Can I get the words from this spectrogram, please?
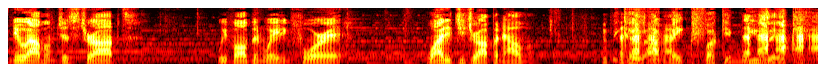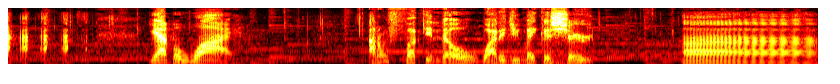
New album just dropped. We've all been waiting for it. Why did you drop an album? Because I make fucking music. Yeah, but why? I don't fucking know. Why did you make a shirt? Uh,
